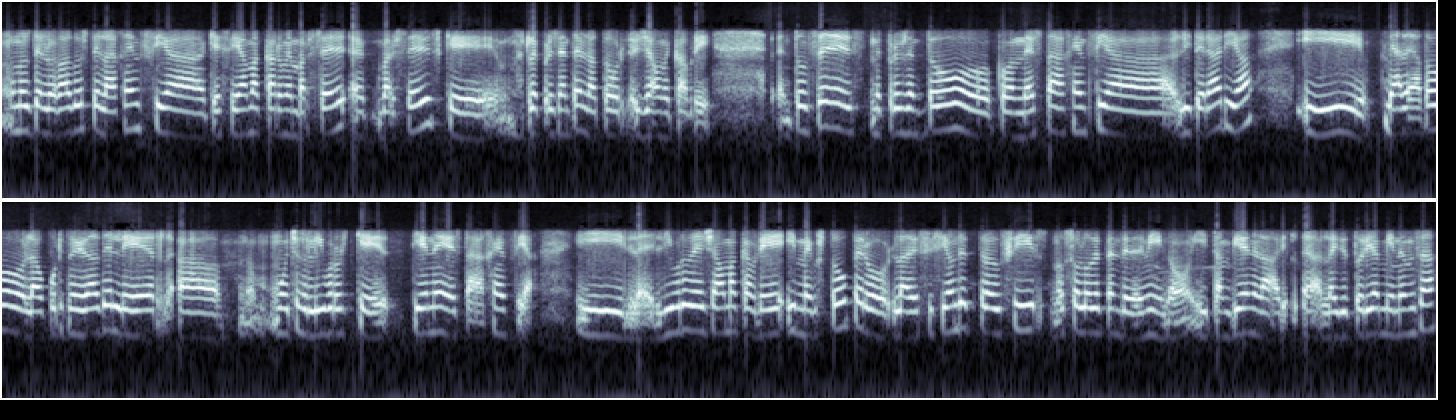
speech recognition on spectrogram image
unos delegados de la agencia que se llama Carmen Barcel, eh, Barcels que representa el autor Jaume Cabri entonces me presentó con esta agencia literaria y me ha dado la oportunidad de leer uh, muchos libros que tiene esta agencia y el libro de Jaume Cabré y me gustó, pero la decisión de traducir no solo depende de mí, ¿no? Y también la, la, editorial Minenza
